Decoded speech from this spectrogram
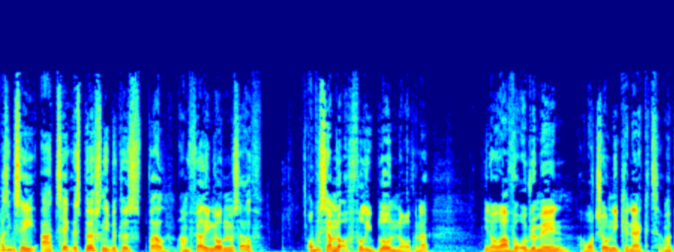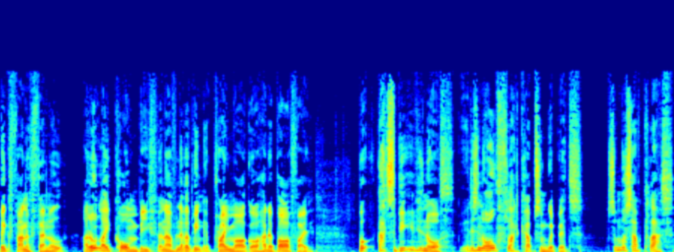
as you can see, I take this personally because, well, I'm fairly northern myself. Obviously, I'm not a fully blown northerner. You know, I voted Remain, I watch Only Connect, I'm a big fan of Fennel, I don't like corned beef, and I've never been to Primark or had a bar fight. But that's the beauty of the North. It isn't all flat caps and whippets. Some of us have class.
